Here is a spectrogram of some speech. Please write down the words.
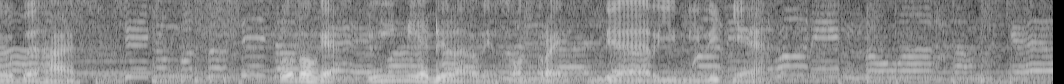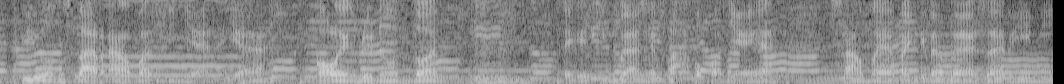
ngebahas Lo tau gak? Ini adalah original soundtrack dari miliknya Film startup pastinya ya Kalau yang udah nonton hmm, catching banget lah pokoknya ya Sama apa yang kita bahas hari ini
